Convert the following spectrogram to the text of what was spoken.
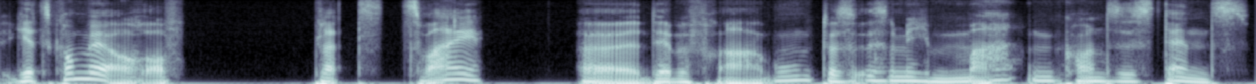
jetzt kommen wir auch auf Platz 2 äh, der Befragung. Das ist nämlich Markenkonsistenz.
